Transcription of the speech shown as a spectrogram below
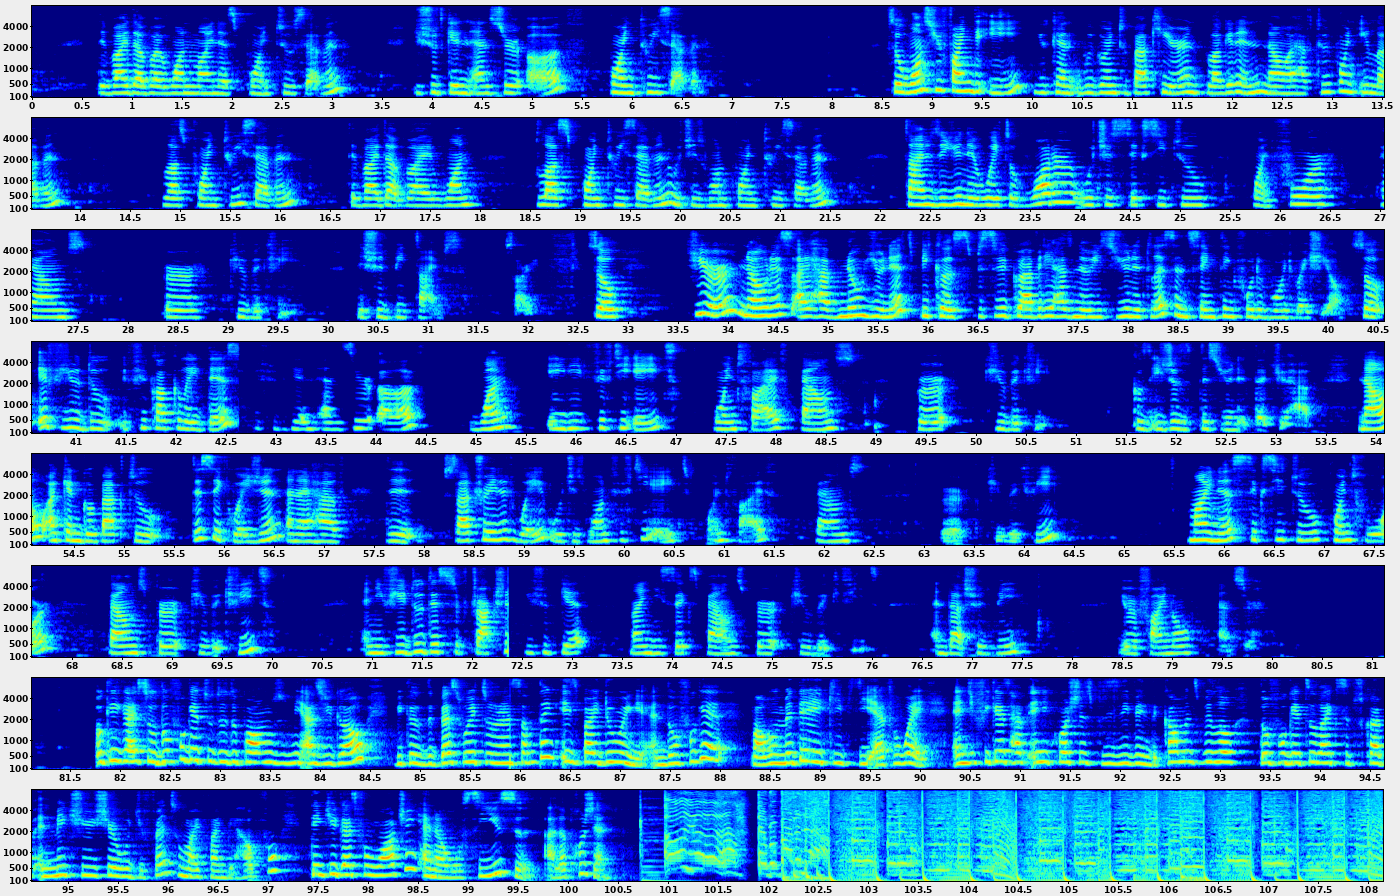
divided by 1 minus 0.27. You should get an answer of 0.37. So once you find the e, you can we're going to back here and plug it in. Now I have 2.11 plus 0.37 divided by 1 plus 0.37, which is 1.37 times the unit weight of water, which is 62.4 pounds per cubic feet. This should be times, sorry. So Here, notice I have no unit because specific gravity has no unitless and same thing for the void ratio. So if you do, if you calculate this, you should get an answer of 18058.5 pounds per cubic feet because it's just this unit that you have. Now I can go back to this equation and I have the saturated weight, which is 158.5 pounds per cubic feet minus 62.4 pounds per cubic feet. And if you do this subtraction, you should get 96 pounds per cubic feet. And that should be your final answer. Okay guys, so don't forget to do the problems with me as you go because the best way to learn something is by doing it. And don't forget, problem a day keeps the F away. And if you guys have any questions, please leave it in the comments below. Don't forget to like, subscribe, and make sure you share with your friends who might find it helpful. Thank you guys for watching and I will see you soon. À la prochaine. Oh yeah,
